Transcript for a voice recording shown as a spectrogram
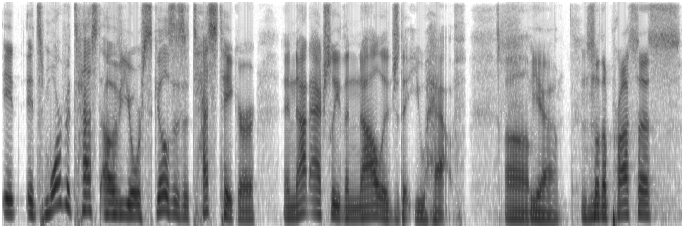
it it's more of a test of your skills as a test taker and not actually the knowledge that you have. Um, yeah. So mm-hmm. the process,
